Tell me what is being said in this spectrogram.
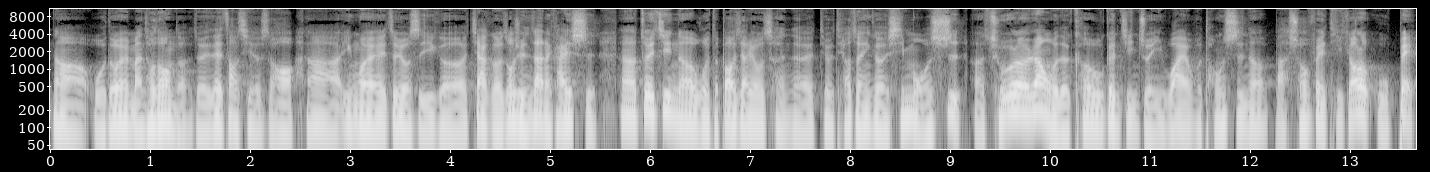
那我都会蛮头痛的。对，在早期的时候，那因为这又是一个价格周旋战的开始。那最近呢，我的报价流程呢有调整一个新模式。呃，除了让我的客户更精准以外，我同时呢把收费提高了五倍。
